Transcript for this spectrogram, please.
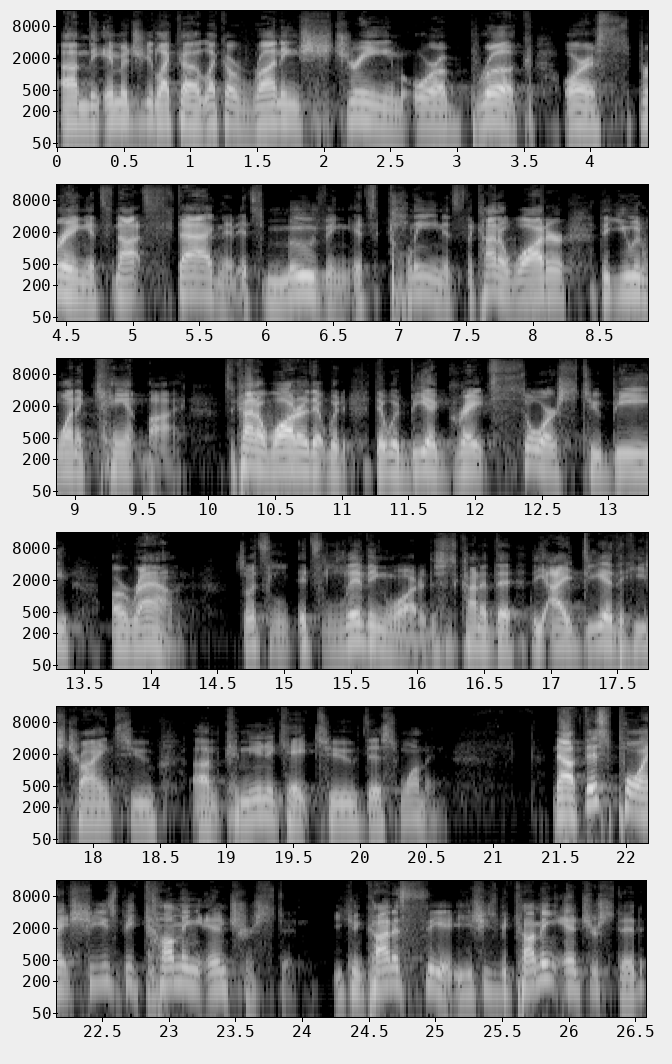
um, the imagery like a like a running stream or a brook or a spring. It's not stagnant. It's moving. It's clean. It's the kind of water that you would want to camp by. It's the kind of water that would that would be a great source to be around. So it's, it's living water. This is kind of the, the idea that he's trying to um, communicate to this woman. Now, at this point, she's becoming interested. You can kind of see it. She's becoming interested,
